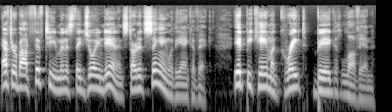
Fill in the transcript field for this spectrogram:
After about 15 minutes, they joined in and started singing with Yankovic. It became a great big love in.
